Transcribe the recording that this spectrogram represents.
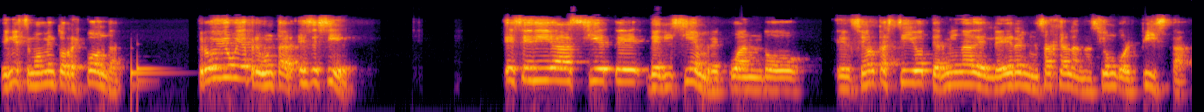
en este momento responda. Pero yo voy a preguntar, es decir, ese día 7 de diciembre, cuando el señor Castillo termina de leer el mensaje a la nación golpista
